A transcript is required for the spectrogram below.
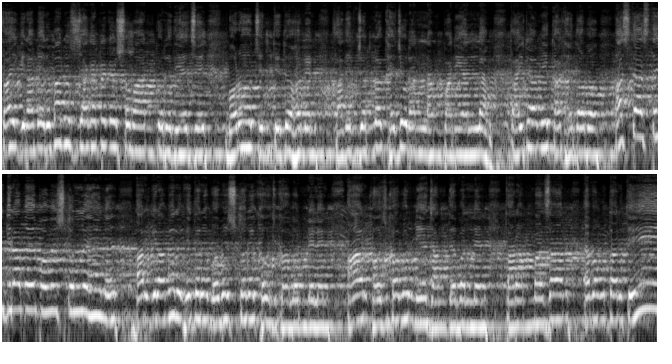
তাই গ্রামের মানুষ জায়গাটাকে সমান করে দিয়েছে। বড় চিন্তিত হলেন। তাদের জন্য খেজুর আনলাম, পানি আনলাম। তাইটা আমি কাকে দেবো। আস্তে আস্তে গ্রামে প্রবেশ করলেন। আর গ্রামের ভেতরে প্রবেশ করে খোঁজ খবর নিলেন। আর খোঁজ খবর নিয়ে জানতে পারলেন, তার আম্মা যান এবং তার তিন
